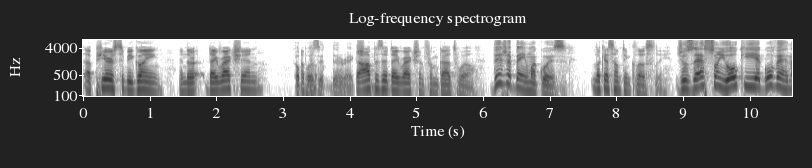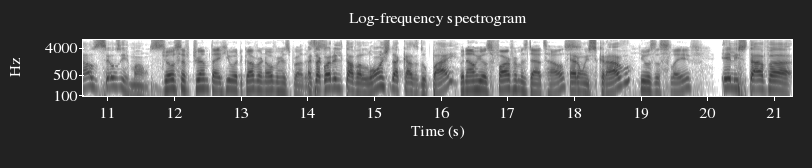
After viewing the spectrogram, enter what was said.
appears to be going in the direction, Opposite the direction. opposite direction from God's will. Veja bem uma coisa. Look at something closely. José sonhou que ia governar os seus irmãos. Joseph dreamt that he would govern over his brothers. Mas agora ele estava longe da casa do pai, But now he was far from his dad's house. era um escravo, He was a slave. ele estava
